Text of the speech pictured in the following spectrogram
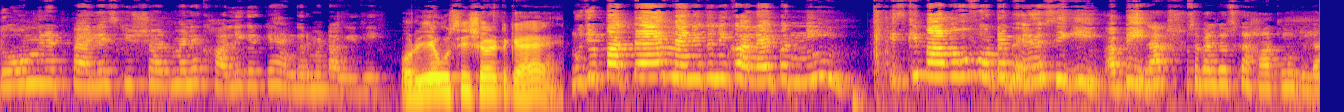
दो मिनट पहले इसकी शर्ट मैंने खाली करके हैंगर में टांगी थी। और ये उसी शर्ट का है? मुझे पता है मैंने तो निकाला है पन्नी। इसके पापा को फ़ोटो भेजो इसी की अभी। सबसे पहले तो उसका हाथ मुँह धुला।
